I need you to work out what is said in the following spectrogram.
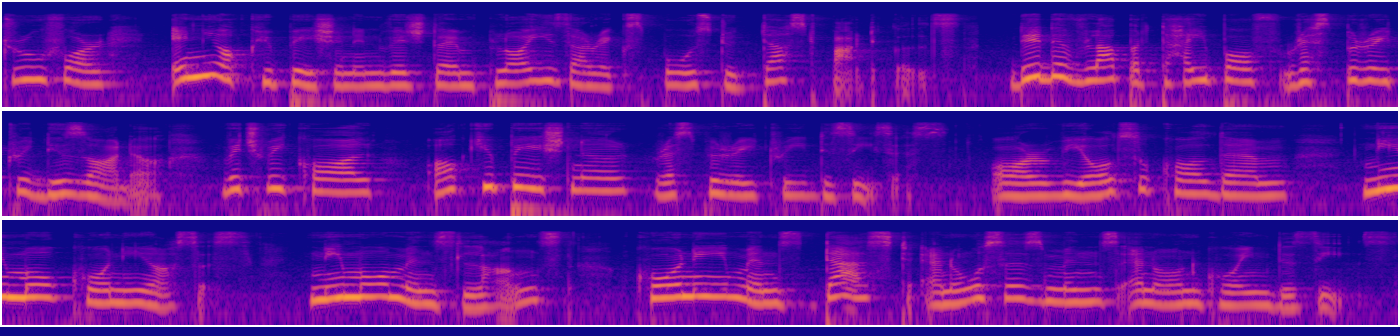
true for any occupation in which the employees are exposed to dust particles. They develop a type of respiratory disorder which we call occupational respiratory diseases or we also call them pneumoconiosis Pneumo means lungs, coni means dust, and osis means an ongoing disease.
